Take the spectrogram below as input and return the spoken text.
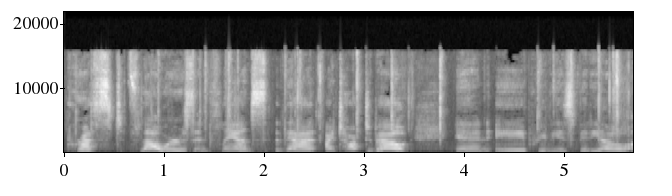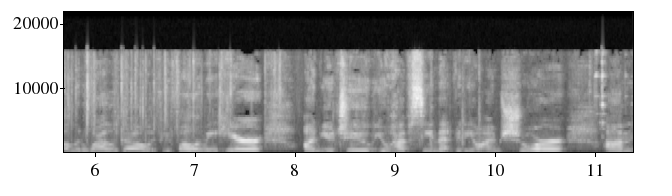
pressed flowers and plants that I talked about in a previous video a little while ago. If you follow me here on YouTube, you'll have seen that video, I'm sure. Um,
